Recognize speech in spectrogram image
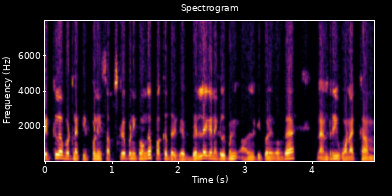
ரெட் கலர் பட்டனை கிளிக் பண்ணி சப்ஸ்கிரைப் பண்ணிக்கோங்க. பக்கத்தில் இருக்க பெல்லைக்கனை கிளிக் பண்ணி ஆல்ரெடி பண்ணிக்கோங்க. நன்றி வணக்கம்.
